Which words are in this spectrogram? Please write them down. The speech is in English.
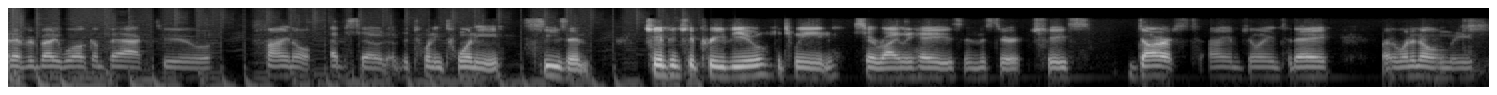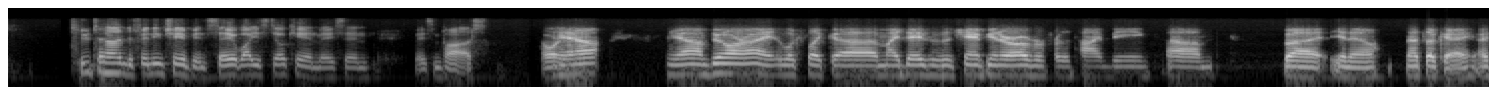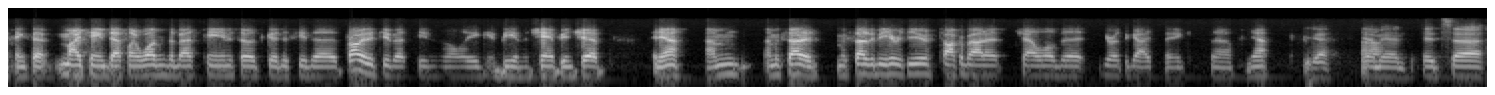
right, everybody, welcome back to final episode of the 2020 season championship preview between Sir Riley Hayes and Mr. Chase Darst. I am joined today by the one and only two-time defending champion. Say it while you still can, Mason. Mason Paz. How are you? yeah. you? Yeah, I'm doing all right. It looks like uh, my days as a champion are over for the time being. Um, but you know that's okay. I think that my team definitely wasn't the best team, so it's good to see the probably the two best teams in the league be in the championship. And yeah, I'm I'm excited. I'm excited to be here with you, talk about it, chat a little bit, hear what the guys think. So yeah. Yeah, yeah, uh, man. It's uh,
